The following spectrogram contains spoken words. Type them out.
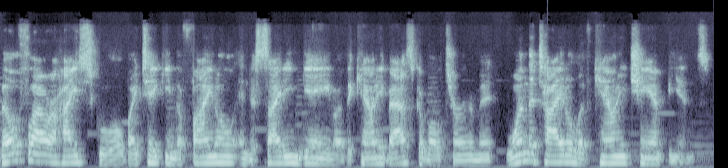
Bellflower High School, by taking the final and deciding game of the county basketball tournament, won the title of county champions,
